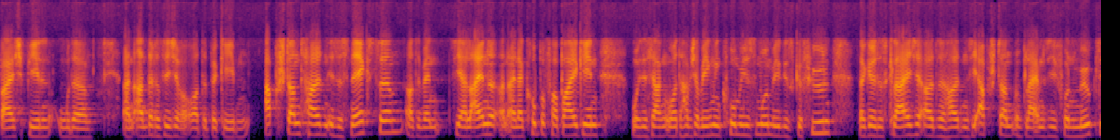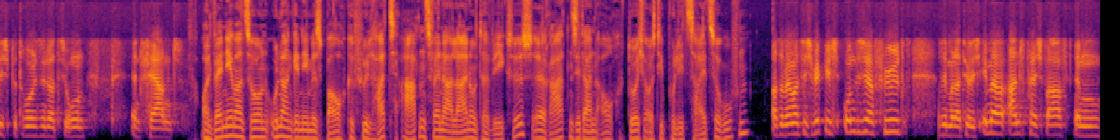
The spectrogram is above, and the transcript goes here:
Beispiel oder an andere sichere Orte begeben. Abstand halten ist das nächste. Also wenn Sie alleine an einer Gruppe vorbeigehen, wo Sie sagen, oh, da habe ich aber irgendwie ein komisches, mulmiges Gefühl, da gilt das Gleiche. Also halten Sie Abstand und bleiben Sie von möglich bedrohlichen Situationen entfernt. Und wenn jemand so ein unangenehmes Bauchgefühl hat, abends, wenn er alleine unterwegs ist, äh, raten Sie dann auch durchaus die Polizei zu rufen? Also wenn man sich wirklich unsicher fühlt, sind wir natürlich immer ansprechbar. Ähm,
